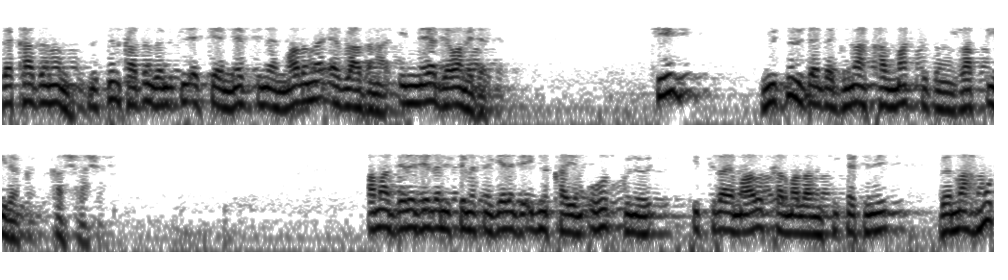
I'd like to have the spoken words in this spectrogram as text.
ve kadının, mümin kadın ve mümin erkeğin nefsine, malına, evladına inmeye devam eder. Ki mümin üzerinde günah kalmaksızın Rabbi ile karşılaşır. Ama derecelerin istemesine gelince İbn-i Kayyım Uhud günü iptilaya maruz kalmalarının hikmetini ve Mahmud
